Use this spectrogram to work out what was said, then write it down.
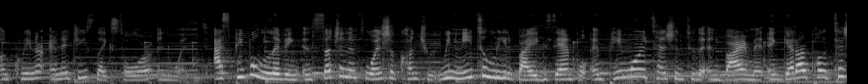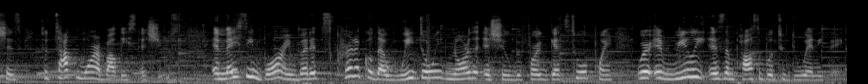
on cleaner energies like solar and wind. As people living in such an influential country, we need to lead by example and pay more attention to the environment and get our politicians to talk more about these issues. It may seem boring, but it's critical that we don't ignore the issue before it gets to a point where it really is impossible to do anything.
